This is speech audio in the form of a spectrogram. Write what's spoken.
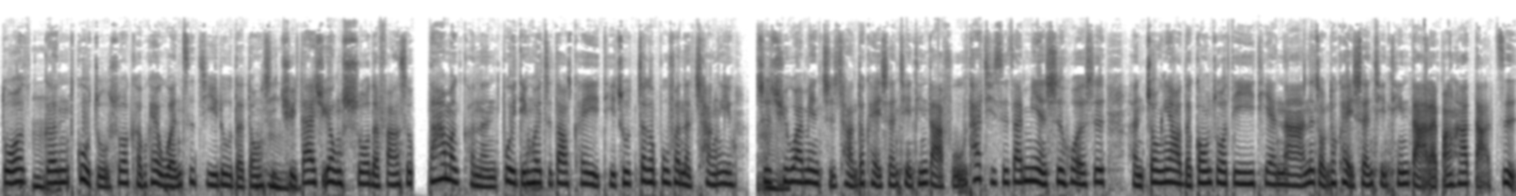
多跟雇主说，可不可以文字记录的东西取代用说的方式。但他们可能不一定会知道，可以提出这个部分的倡议，是去外面职场都可以申请听打服务。他其实在面试或者是很重要的工作第一天呐，那种都可以申请听打来帮他打字，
